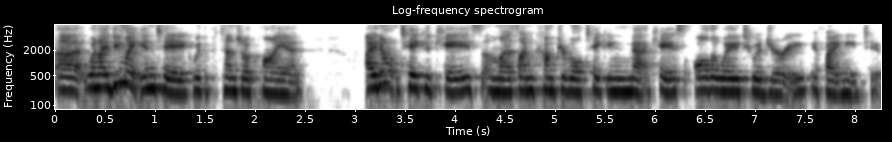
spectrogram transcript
uh, when i do my intake with a potential client I don't take a case unless I'm comfortable taking that case all the way to a jury if I need to.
